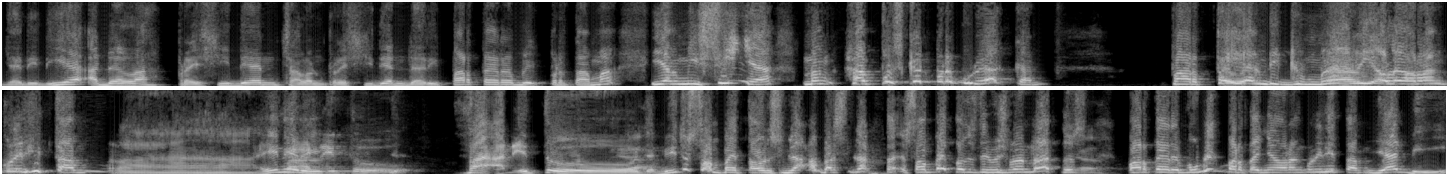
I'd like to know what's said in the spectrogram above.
Jadi dia adalah presiden, calon presiden dari Partai Republik pertama yang misinya menghapuskan perbudakan. Partai yang digemari oleh orang kulit hitam. Nah, ini Saat itu saat itu. Ya. Jadi itu sampai tahun 19 sampai tahun 1900 ya. Partai Republik partainya orang kulit hitam. Jadi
